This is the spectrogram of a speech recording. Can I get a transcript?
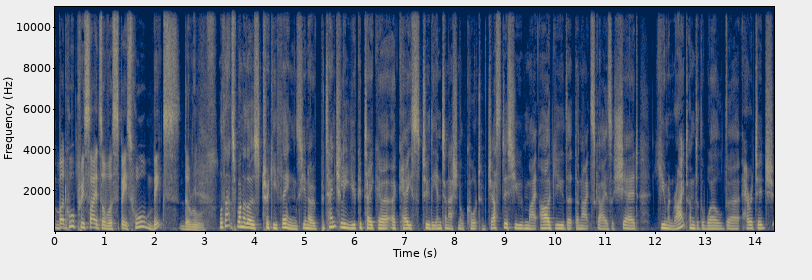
But who presides over space? Who makes the rules? Well, that's one of those tricky things. You know, potentially you could take a, a, case to the International Court of Justice. You might argue that the night sky is a shared human right under the World uh, Heritage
